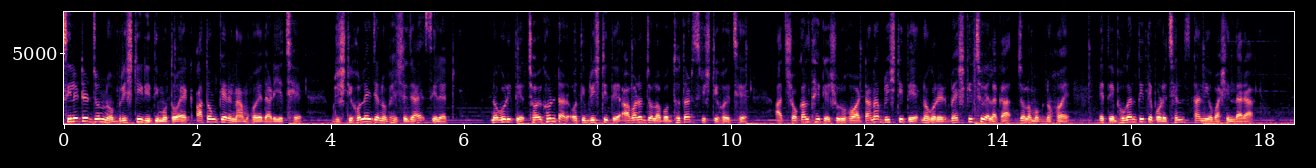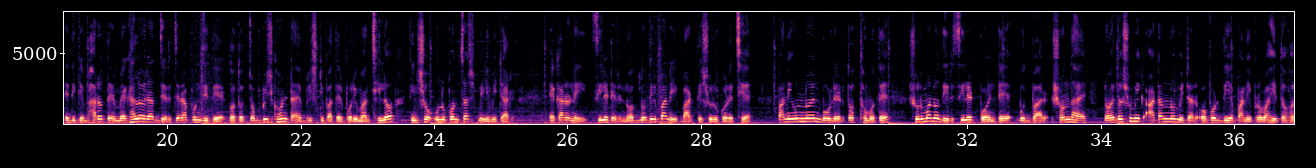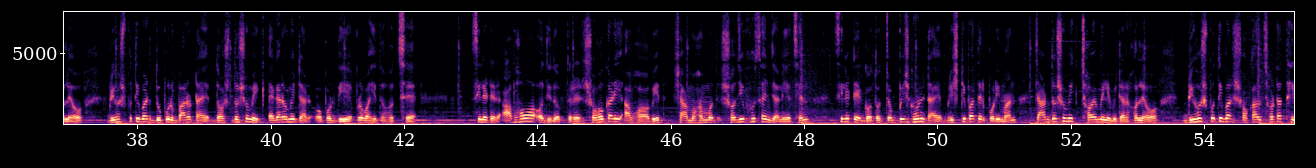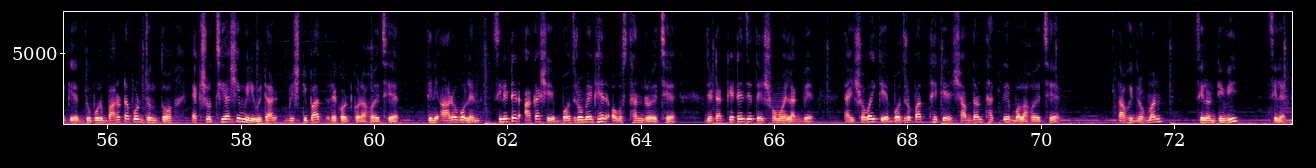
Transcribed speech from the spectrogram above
সিলেটের জন্য বৃষ্টি রীতিমতো এক আতঙ্কের নাম হয়ে দাঁড়িয়েছে। বৃষ্টি হলেই যেন ভেসে যায় সিলেট। নগরীতে ছয় ঘণ্টার অতিবৃষ্টিতে আবারও জলাবদ্ধতার সৃষ্টি হয়েছে। আজ সকাল থেকে শুরু হওয়া টানা বৃষ্টিতে নগরের বেশ কিছু এলাকা জলমগ্ন হয়। এতে ভোগান্তিতে পড়েছেন স্থানীয় বাসিন্দারা। এদিকে ভারতের মেঘালয় রাজ্যের চেরাপুঞ্জিতে গত চব্বিশ ঘন্টায় বৃষ্টিপাতের পরিমাণ ছিল তিনশো উনপঞ্চাশ মিলিমিটার। এ কারণেই সিলেটের নদ নদীর পানি বাড়তে শুরু করেছে। পানি উন্নয়ন বোর্ডের তথ্যমতে সুরমা নদীর সিলেট পয়েন্টে বুধবার সন্ধ্যায় নয় দশমিক আটান্ন মিটার ওপর দিয়ে পানি প্রবাহিত হলেও বৃহস্পতিবার দুপুর বারোটায় দশ দশমিক এগারো মিটার ওপর দিয়ে প্রবাহিত হচ্ছে। সিলেটের আবহাওয়া অধিদপ্তরের সহকারী আবহাওয়াবিদ শাহ মোহাম্মদ সজীব হুসেন জানিয়েছেন সিলেটে গত চব্বিশ ঘন্টায় বৃষ্টিপাতের পরিমাণ চার দশমিক ছয় মিলিমিটার হলেও বৃহস্পতিবার সকাল ছটা থেকে দুপুর বারোটা পর্যন্ত একশো ছিয়াশি মিলিমিটার বৃষ্টিপাত রেকর্ড করা হয়েছে। তিনি আরও বলেন, সিলেটের আকাশে বজ্রমেঘের অবস্থান রয়েছে, যেটা কেটে যেতে সময় লাগবে। তাই সবাইকে বজ্রপাত থেকে সাবধান থাকতে বলা হয়েছে। Tahid Rahman, Ceylon TV, Sylhet.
